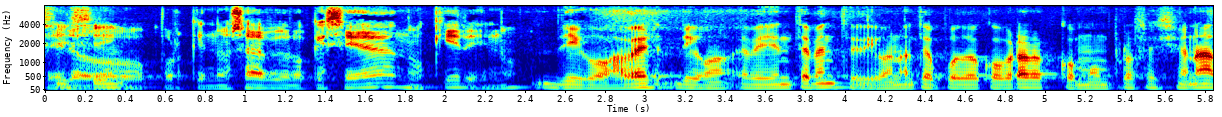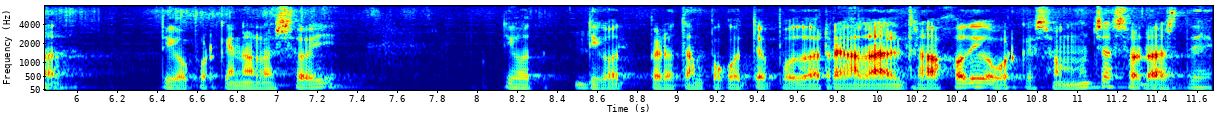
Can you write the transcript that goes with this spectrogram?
pero porque no sabe lo que sea, no quiere, ¿no? Digo, a ver, digo, evidentemente, digo, no te puedo cobrar como un profesional, digo, porque no lo soy, Digo, digo, pero tampoco te puedo regalar el trabajo, digo, porque son muchas horas de.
